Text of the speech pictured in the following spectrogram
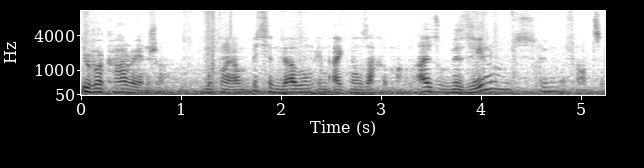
über Car Ranger. Muss man ja ein bisschen Werbung in eigener Sache machen. Also, wir sehen uns im Fazit.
